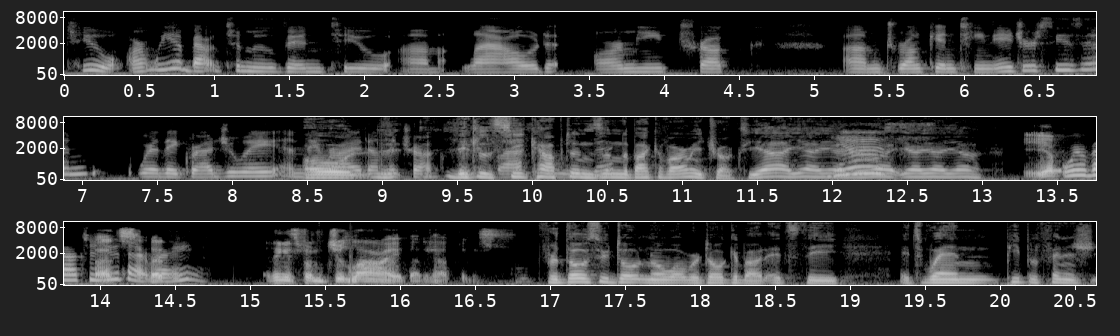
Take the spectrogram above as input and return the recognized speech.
too. Aren't we about to move into um, loud army truck um, drunken teenager season where they graduate and they ride on the li- trucks? and Oh, little sea the captains in the back of army trucks. Yeah, yeah, yeah. You're right. Yeah, yeah, yeah. yep We're about to That's- do that, that- right? i think it's from july that happens For those who don't know what we're talking about, it's the it's when people finish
